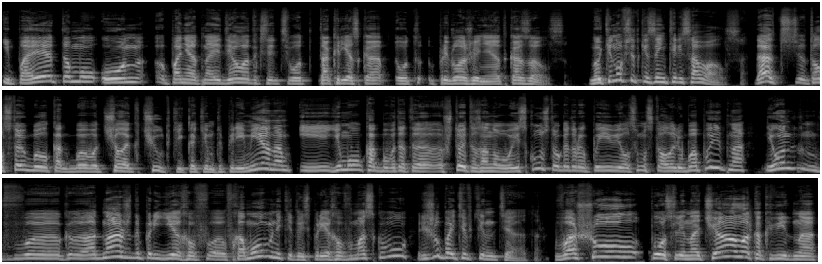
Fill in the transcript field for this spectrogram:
и поэтому он, понятное дело, так сказать, вот так резко от предложения отказался. Но кино все-таки заинтересовался. Да? Толстой был как бы вот человек чуткий к каким-то переменам, и ему как бы вот это, что это за новое искусство, которое появилось, ему стало любопытно, и он в, однажды, приехав в Хамовники, то есть приехав в Москву, решил пойти в кинотеатр. Вошел после начала, как видно,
